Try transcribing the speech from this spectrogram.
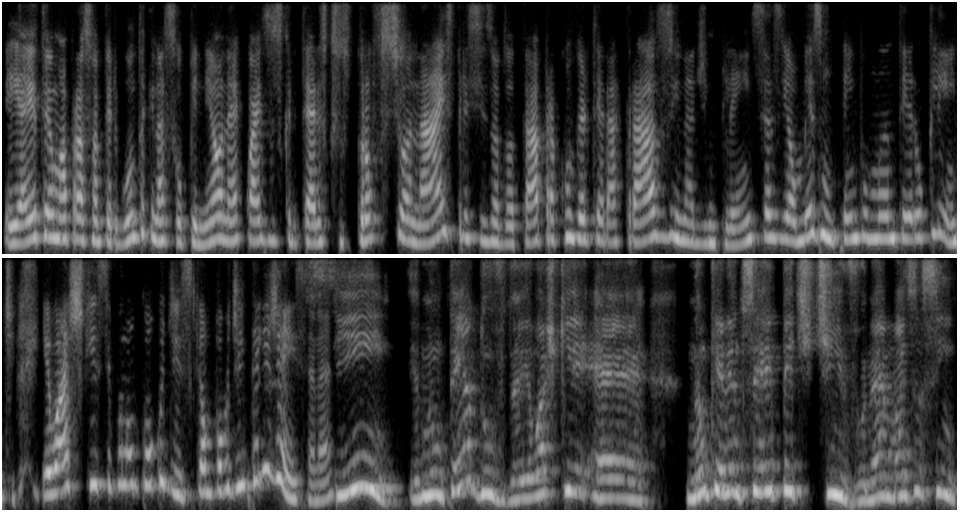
E aí eu tenho uma próxima pergunta, que na sua opinião, né, quais os critérios que os profissionais precisam adotar para converter atrasos e inadimplências e ao mesmo tempo manter o cliente? Eu acho que você falou um pouco disso, que é um pouco de inteligência, né? Sim, não tenha dúvida. Eu acho que é, não querendo ser repetitivo, né, mas assim,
